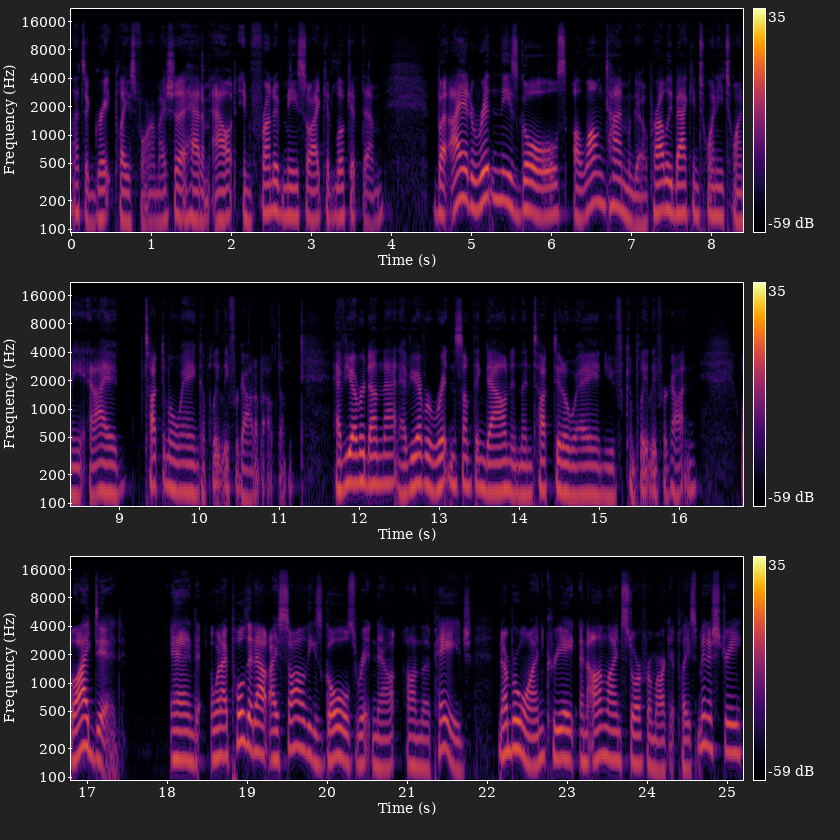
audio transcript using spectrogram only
that's a great place for them. I should have had them out in front of me so I could look at them. But I had written these goals a long time ago, probably back in 2020, and I had tucked them away, and completely forgot about them. Have you ever done that? Have you ever written something down and then tucked it away and you've completely forgotten? Well, I did. And when I pulled it out, I saw these goals written out on the page. Number one, create an online store for marketplace ministry.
